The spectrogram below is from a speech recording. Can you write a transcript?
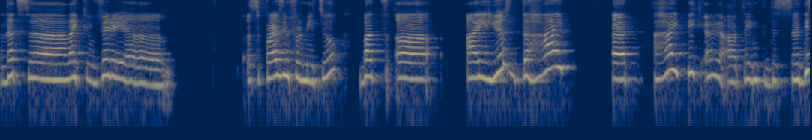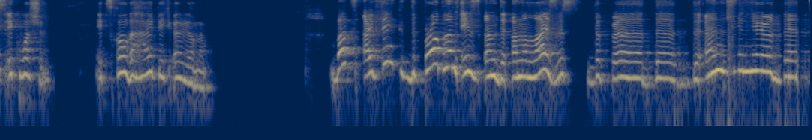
That's uh, like very uh, surprising for me too. But uh, I used the high uh, high peak area. I think this uh, this equation. It's called the high peak area now. But I think the problem is on the analysis. The uh, the the engineer that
